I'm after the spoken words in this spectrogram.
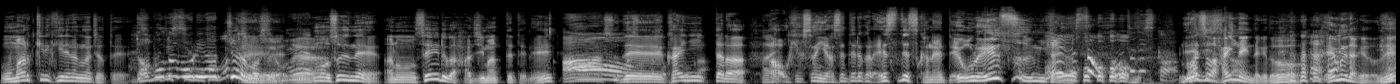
もうまるっきり着れなくなっちゃって。ダボダボになっちゃいますよね、えー、もうそれでねあのセールが始まっててね。あで買いに行ったら、はい、あお客さん痩せてるから S ですかね？ってえ俺 S? みたいな、本当ですか？S は入んないんだけど M だけどね。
